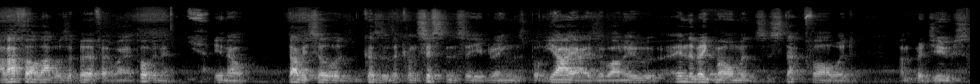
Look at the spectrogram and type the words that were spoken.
And I thought that was a perfect way of putting it. You know, David Silva, because of the consistency he brings, but Yaya is the one who, in the big moments, has stepped forward and produced.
